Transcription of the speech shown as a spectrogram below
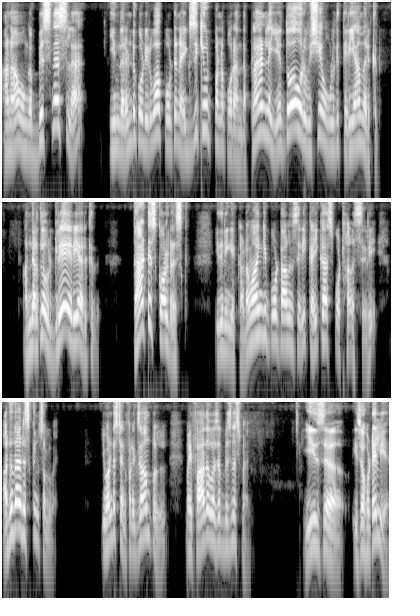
ஆனால் உங்கள் பிஸ்னஸில் இந்த ரெண்டு கோடி ரூபா போட்டு நான் எக்ஸிக்யூட் பண்ண போகிற அந்த பிளானில் ஏதோ ஒரு விஷயம் உங்களுக்கு தெரியாமல் இருக்குது. அந்த இடத்துல ஒரு கிரே ஏரியா இருக்குது. தட் இஸ் கால்ட் ரிஸ்க் இது நீங்கள் கடன் வாங்கி போட்டாலும் சரி கை காசு போட்டாலும் சரி அதுதான் ரிஸ்க்குன்னு சொல்லுவேன். You understand for example my father a a He is a, is a hotelier.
